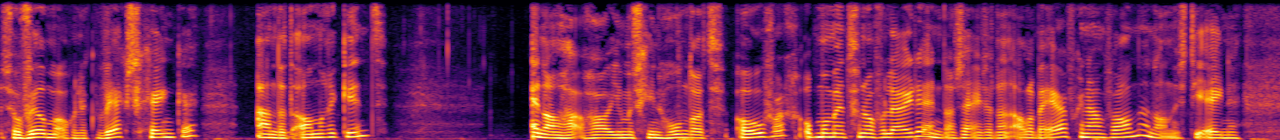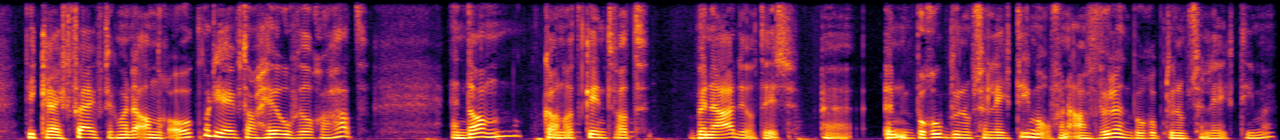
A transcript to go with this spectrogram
zoveel mogelijk wegschenken aan dat andere kind. En dan hou je misschien 100 over op het moment van overlijden. En dan zijn ze dan allebei erfgenaam van. En dan is die ene, die krijgt 50, maar de andere ook. Maar die heeft al heel veel gehad. En dan kan het kind wat benadeeld is... eh, een beroep doen op zijn legitieme... of een aanvullend beroep doen op zijn legitieme.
